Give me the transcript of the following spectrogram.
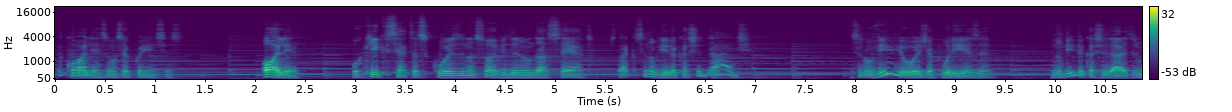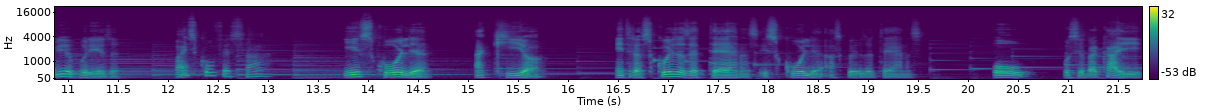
Você colhe as consequências. Olha, por que, que certas coisas na sua vida não dão certo? Será que você não vive a castidade? Você não vive hoje a pureza? Você não vive a castidade? Você não vive a pureza? Vai se confessar e escolha aqui, ó, entre as coisas eternas, escolha as coisas eternas. Ou você vai cair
